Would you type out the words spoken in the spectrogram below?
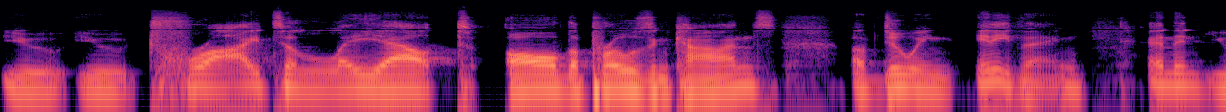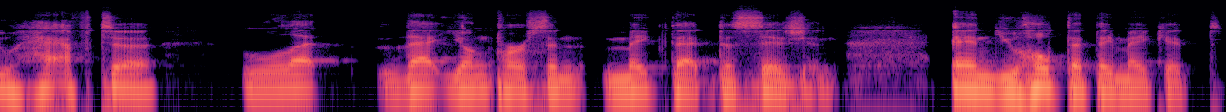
you you try to lay out all the pros and cons of doing anything, and then you have to let that young person make that decision, and you hope that they make it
